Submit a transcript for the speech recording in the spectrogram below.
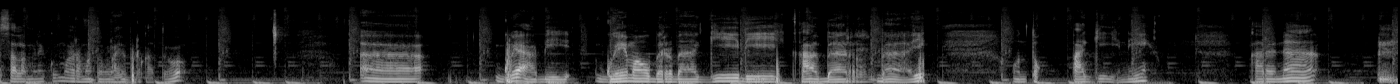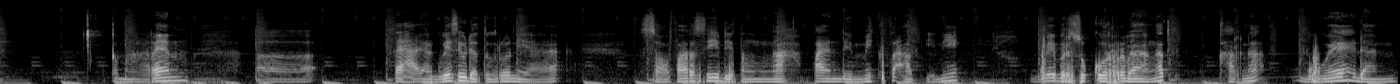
Assalamualaikum warahmatullahi wabarakatuh. Uh, gue Abi, gue mau berbagi di kabar baik untuk pagi ini karena kemarin uh, eh, THR gue sih udah turun ya. So far sih di tengah pandemik saat ini gue bersyukur banget karena gue dan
